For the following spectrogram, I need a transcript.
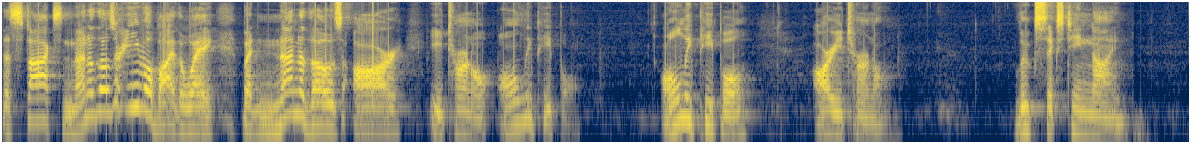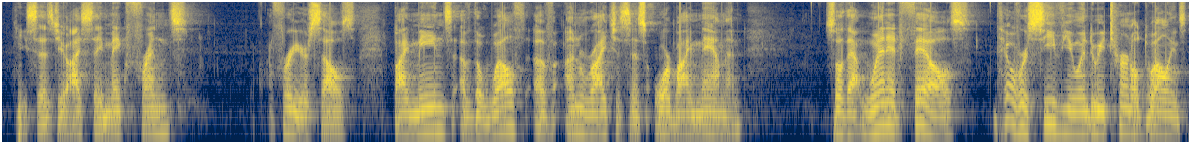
the stocks, none of those are evil, by the way, but none of those are eternal. Only people only people are eternal. Luke 16 9. He says to you, I say, make friends for yourselves by means of the wealth of unrighteousness or by mammon, so that when it fails, they'll receive you into eternal dwellings.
